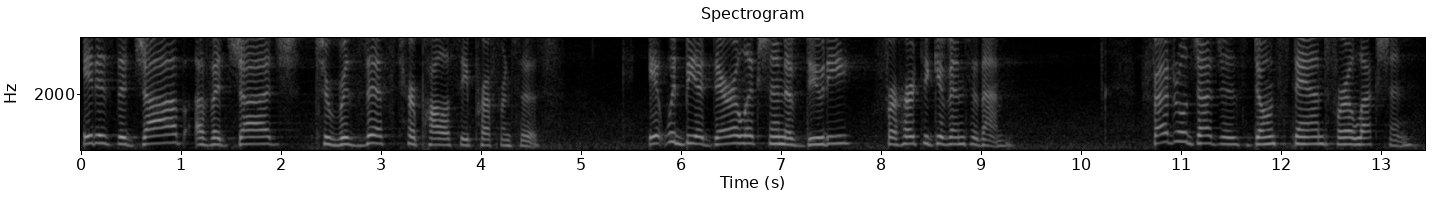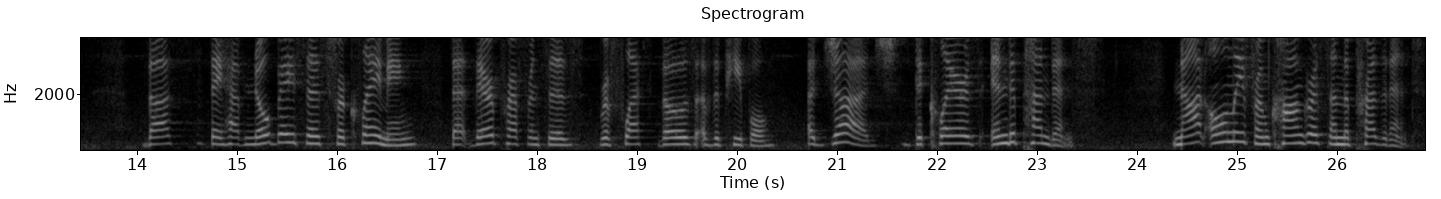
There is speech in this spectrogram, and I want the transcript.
it is the job of a judge to resist her policy preferences. It would be a dereliction of duty for her to give in to them. Federal judges don't stand for election. Thus, they have no basis for claiming that their preferences reflect those of the people. A judge declares independence not only from Congress and the President,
